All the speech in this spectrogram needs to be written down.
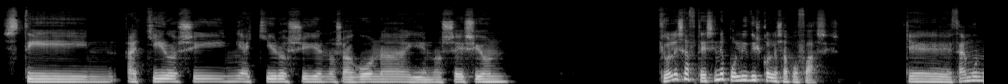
Στην ακύρωση, μια ακύρωση ενός αγώνα ή ενός session. Και όλες αυτές είναι πολύ δύσκολες αποφάσεις. Και θα ήμουν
